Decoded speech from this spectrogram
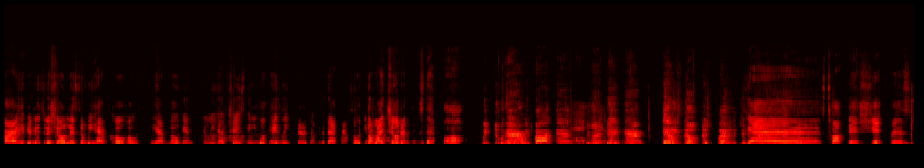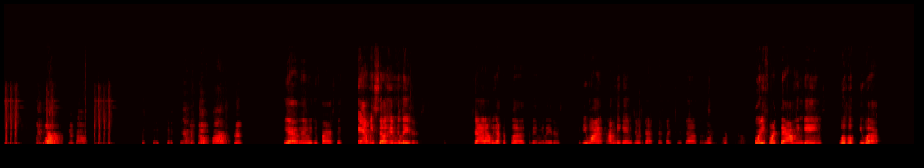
All right, if you're new to the show, listen, we have co-hosts. We have Logan and we have Chase, and you will occasionally hear them in the background. So if you don't like children, step off. We do hair, we podcast, we run a daycare, and we sell fish platters and chicken platters back door. Yes, talk that shit, Kris. We work, you know. and we sell fire sticks. Yeah, and we do fire sticks. And we sell emulators. Shout out, we got the plug for the emulators. If you want, how many games yours got, Kris? Like 2,000? 44,000. 44,000 games. We'll hook you up.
